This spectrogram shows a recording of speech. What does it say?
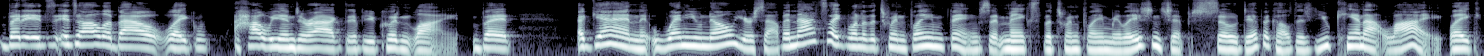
But it's it's all about like how we interact if you couldn't lie. But again, when you know yourself, and that's like one of the twin flame things that makes the twin flame relationship so difficult is you cannot lie. Like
